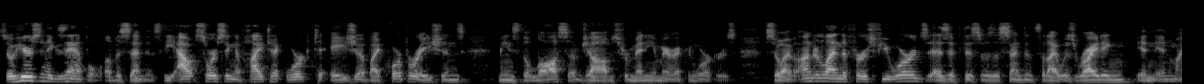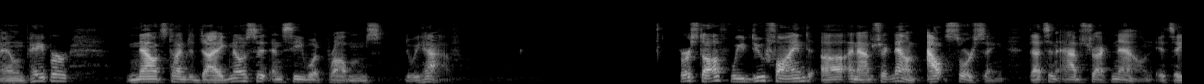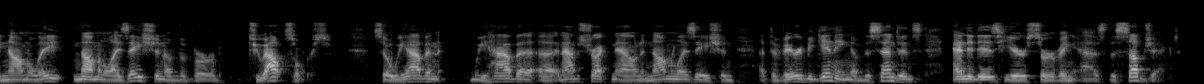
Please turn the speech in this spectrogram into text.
So here's an example of a sentence. The outsourcing of high-tech work to Asia by corporations means the loss of jobs for many American workers. So I've underlined the first few words as if this was a sentence that I was writing in, in my own paper. Now it's time to diagnose it and see what problems do we have. First off, we do find uh, an abstract noun, outsourcing. That's an abstract noun. It's a nominalization of the verb to outsource. So we have an we have a, a, an abstract noun, a nominalization at the very beginning of the sentence, and it is here serving as the subject.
